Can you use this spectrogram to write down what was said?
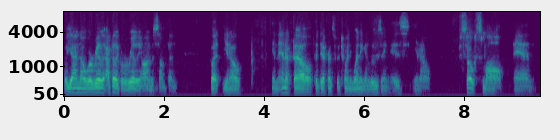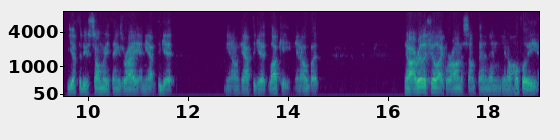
but yeah, no, we're really, I feel like we're really on to something. But, you know, in the NFL, the difference between winning and losing is, you know, so small. And you have to do so many things right. And you have to get, you know, you have to get lucky, you know, but, you know, I really feel like we're on to something. And, you know, hopefully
